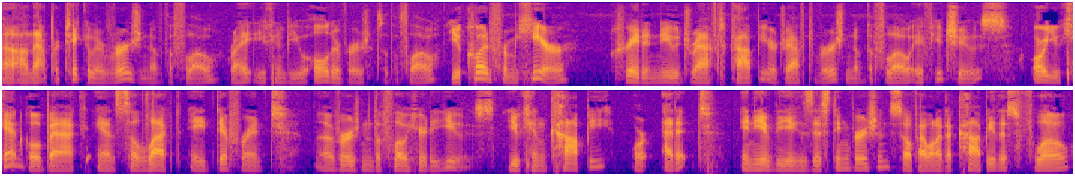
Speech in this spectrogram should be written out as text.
Uh, on that particular version of the flow, right? You can view older versions of the flow. You could, from here, create a new draft copy or draft version of the flow if you choose. Or you can go back and select a different uh, version of the flow here to use. You can copy or edit any of the existing versions. So if I wanted to copy this flow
